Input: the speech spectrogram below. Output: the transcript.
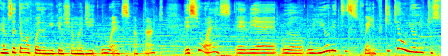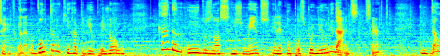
Aí você tem uma coisa aqui que ele chama de US Attack. Esse US, ele é o, o Unity Strength. O que, que é o Unity Strength, galera? Voltando aqui rapidinho pro jogo, cada um dos nossos regimentos, ele é composto por mil unidades, certo? Então,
